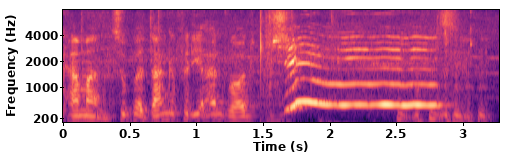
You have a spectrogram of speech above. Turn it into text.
Kann man. Super, danke für die Antwort. Tschüss.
